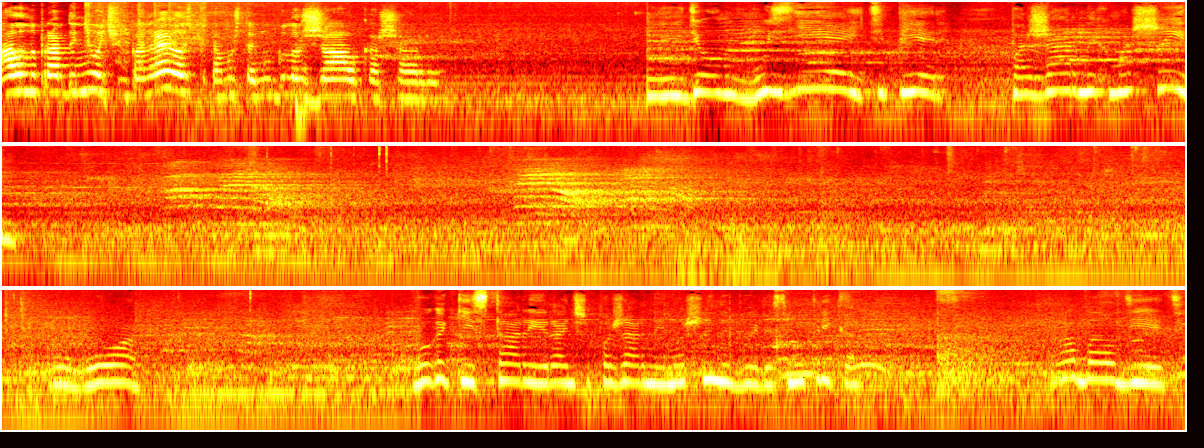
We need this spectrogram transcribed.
Аллану, правда, не очень понравилось, потому что ему было жалко шары. Мы идем в музей теперь пожарных машин. Ого! Вот какие старые раньше пожарные машины были. Смотри-ка. Обалдеть.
